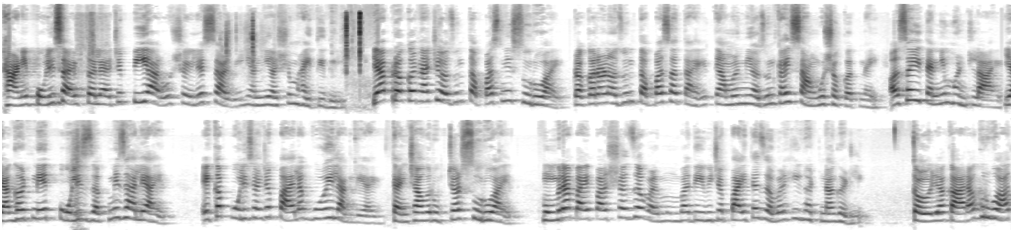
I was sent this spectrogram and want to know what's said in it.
ठाणे पोलीस आयुक्तालयाचे P R O Shailesh Salvi यांनी अशी माहिती दिली. या प्रकरणाची अजून तपासणी सुरू आहे. प्रकरण अजून तपासात आहे त्यामुळे मी अजून काही सांगू शकत नाही असंही त्यांनी म्हटलं आहे. या घटनेत पोलीस जखमी झाले आहेत. एका पोलिसांच्या पायाला गोळी लागली आहे. त्यांच्यावर उपचार सुरू आहेत. मुंब्रा बायपासच्या जवळ मुंबा देवीच्या पायथ्याजवळ ही घटना घडली. तळोजा कारागृहात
